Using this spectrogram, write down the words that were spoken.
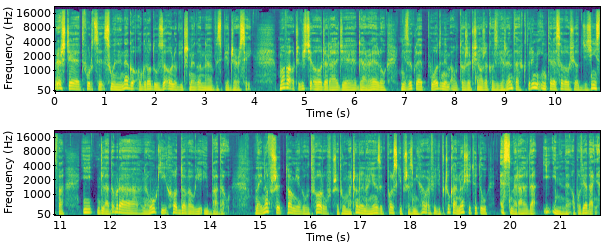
wreszcie twórcy słynnego ogrodu zoologicznego na wyspie Jersey. Mowa oczywiście o Geraldzie Darrellu, niezwykle płodnym autorze książek o zwierzętach, którymi interesował się od dzieciństwa i dla dobra nauki hodował je i badał. Najnowszy tom jego utworów, przetłumaczony na język polski przez Michała Filipczuka, nosi tytuł Esmeralda i inne opowiadania.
